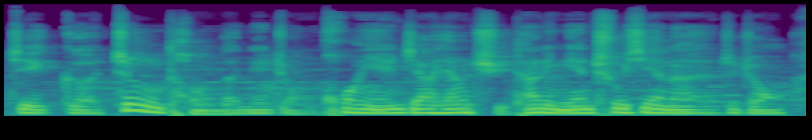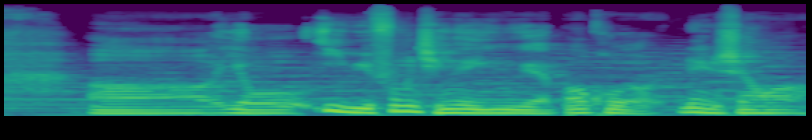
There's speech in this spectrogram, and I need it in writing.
这个正统的那种荒野交响曲。它里面出现了这种，呃，有异域风情的音乐，包括那时候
